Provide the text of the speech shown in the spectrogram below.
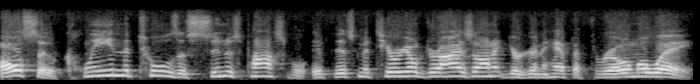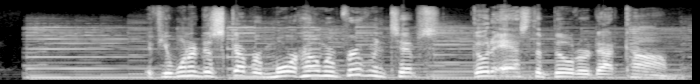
Also, clean the tools as soon as possible. If this material dries on it, you're going to have to throw them away. If you want to discover more home improvement tips, go to AskTheBuilder.com.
